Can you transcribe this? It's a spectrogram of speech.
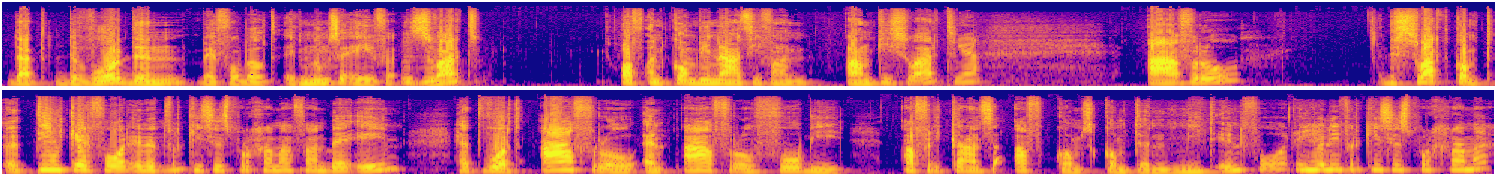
dat de woorden, bijvoorbeeld, ik noem ze even, Mhm. zwart of een combinatie van anti-zwart, Ja. afro. De zwart komt eh, tien keer voor in het Mhm. verkiezingsprogramma van Bijeen. Het woord afro en afrofobie, Afrikaanse afkomst, komt er niet in voor in Ja. jullie verkiezingsprogramma.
